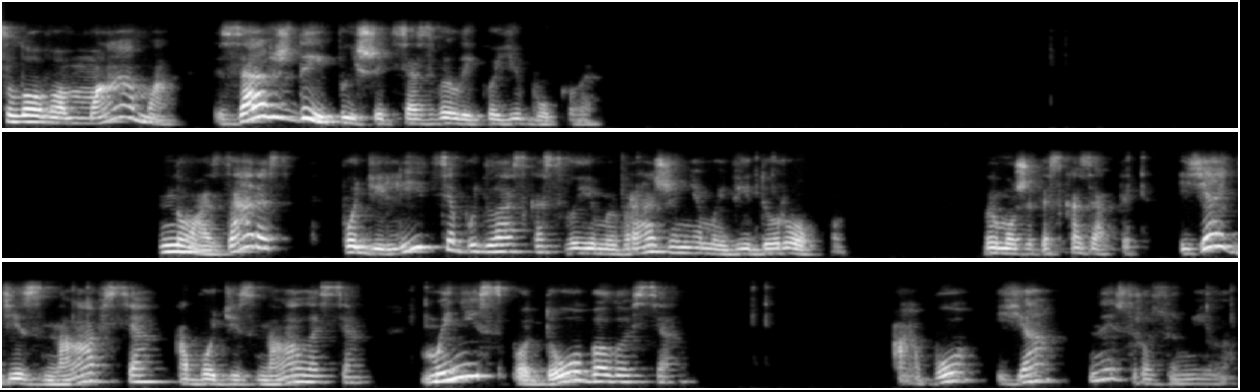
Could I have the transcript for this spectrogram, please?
Слово мама завжди пишеться з великої букви. Ну а зараз поділіться, будь ласка, своїми враженнями від уроку. Ви можете сказати: Я дізнався або дізналася, мені сподобалося, або я не зрозуміла.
